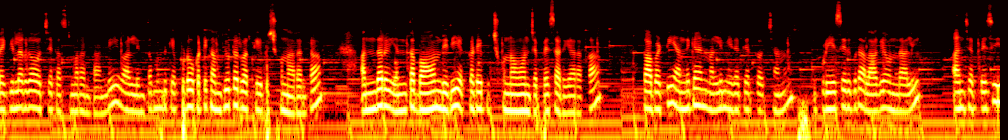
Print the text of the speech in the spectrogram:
రెగ్యులర్గా వచ్చే కస్టమర్ అంట అండి. వాళ్ళు ఇంతకుముందుకు ఎప్పుడో ఒకటి కంప్యూటర్ వర్క్ వేయించుకున్నారంట. అందరూ ఎంత బాగుంది ఇది ఎక్కడ వేయించుకున్నావు అని చెప్పేసి అడిగారక్క కాబట్టి అందుకే నేను మళ్ళీ మీ దగ్గరికి వచ్చాను. ఇప్పుడు వేసేది కూడా అలాగే ఉండాలి అని చెప్పేసి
